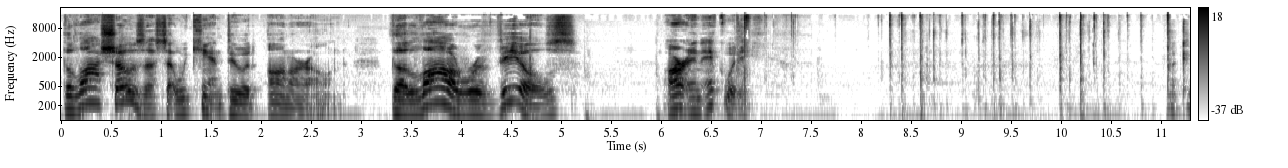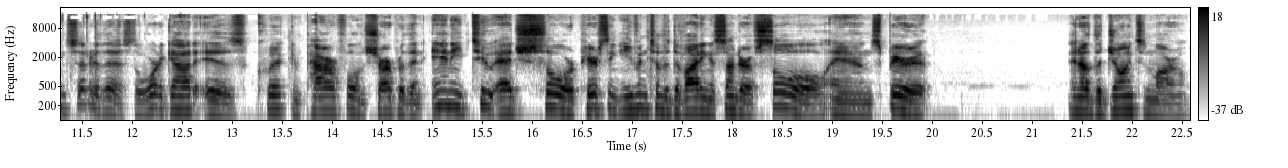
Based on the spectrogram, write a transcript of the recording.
The law shows us that we can't do it on our own. The law reveals our iniquity. Now consider this the Word of God is quick and powerful and sharper than any two edged sword, piercing even to the dividing asunder of soul and spirit, and of the joints and marrow,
